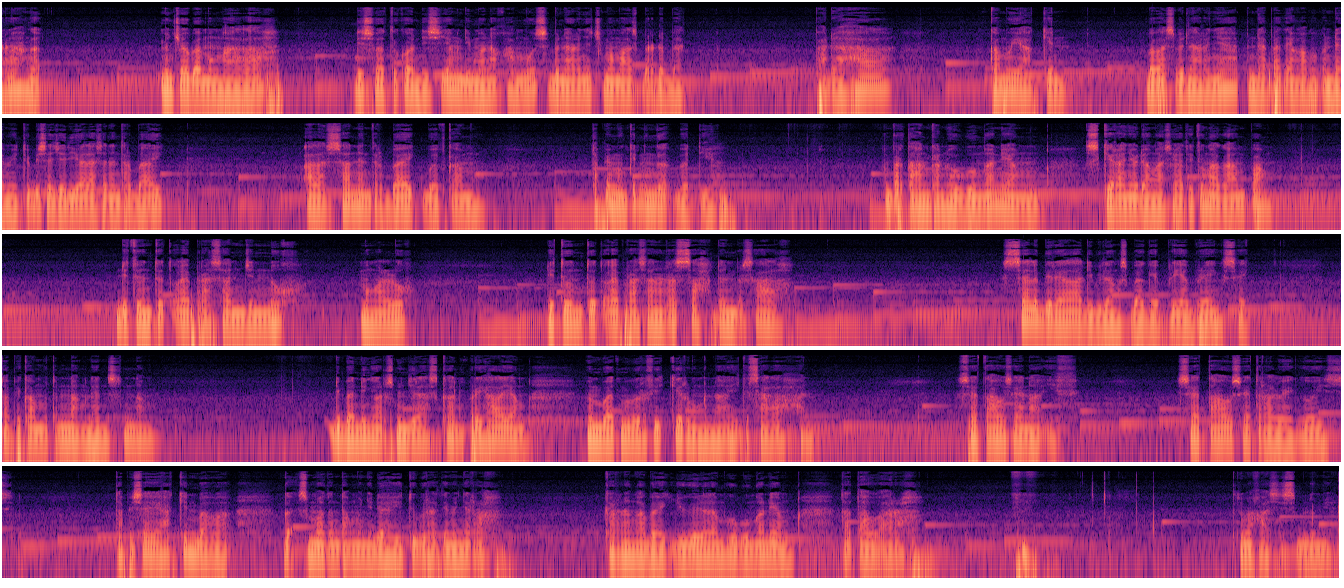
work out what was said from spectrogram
Pernah nggak mencoba mengalah di suatu kondisi yang di mana kamu sebenarnya cuma malas berdebat? Padahal kamu yakin bahwa sebenarnya pendapat yang kamu pendam itu bisa jadi alasan yang terbaik. Alasan yang terbaik buat kamu. Tapi mungkin enggak buat dia. Mempertahankan hubungan yang sekiranya udah gak sehat itu gak gampang. Dituntut oleh perasaan jenuh, mengeluh, dituntut oleh perasaan resah dan bersalah. Saya lebih rela dibilang sebagai pria brengsek, tapi kamu tenang dan senang. Dibanding harus menjelaskan perihal yang membuatmu berpikir mengenai kesalahan. Saya tahu saya naif. Saya tahu saya terlalu egois. Tapi saya yakin bahwa gak semua tentang menyudahi itu berarti menyerah. Karena gak baik juga dalam hubungan yang tak tahu arah. Terima kasih sebelumnya.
